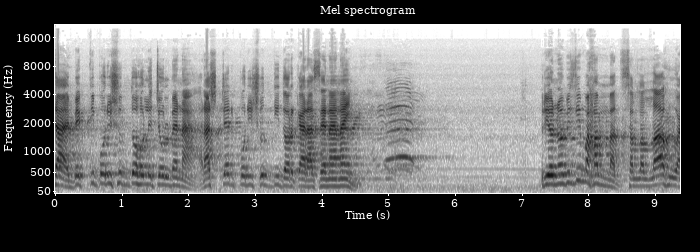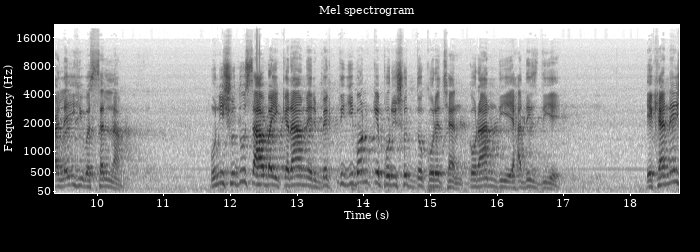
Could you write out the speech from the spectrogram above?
চায়, ব্যক্তি পরিশুদ্ধ হলে চলবে না, রাষ্ট্রের পরিশুদ্ধি দরকার আছে না নাই? প্রিয় নবীজি মোহাম্মদ সাল্লাল্লাহু আলাইহি ওয়াসাল্লাম, উনি শুধু সাহাবাই কেরামের ব্যক্তি জীবনকে পরিশুদ্ধ করেছেন, কোরআন দিয়ে, হাদিস দিয়ে। এখানেই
